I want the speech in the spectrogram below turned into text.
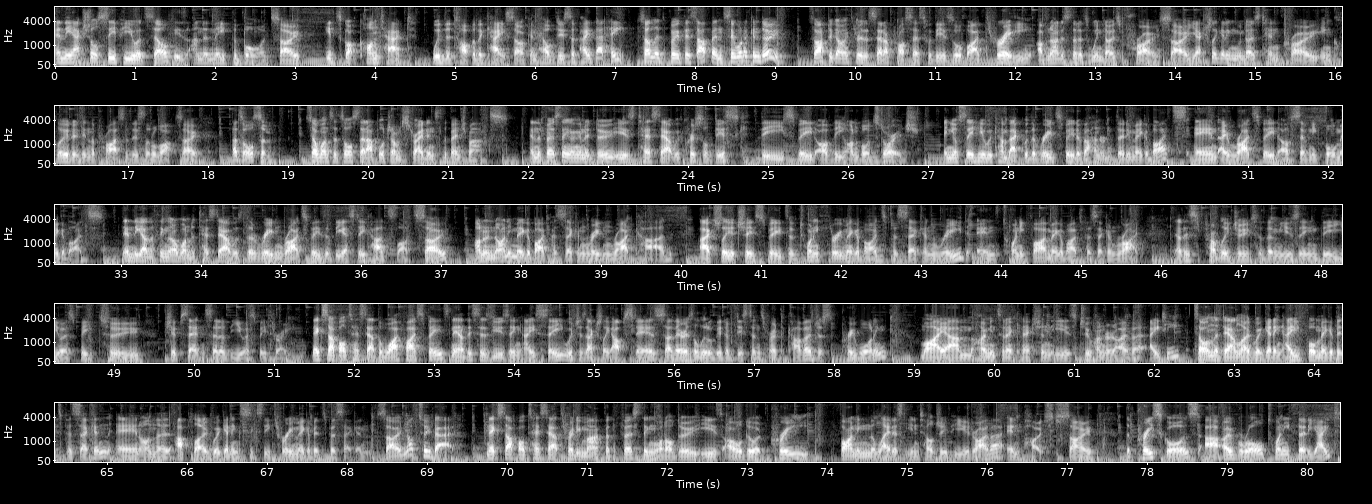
and the actual CPU itself is underneath the board. So it's got contact with the top of the case so it can help dissipate that heat. So let's boot this up and see what it can do. So after going through the setup process with the Azulle Byte 3, I've noticed that it's Windows Pro. So you're actually getting Windows 10 Pro included in the price of this little box. So that's awesome. So once it's all set up, we'll jump straight into the benchmarks. And the first thing I'm gonna do is test out with Crystal Disk the speed of the onboard storage. And you'll see here we come back with a read speed of 130 megabytes and a write speed of 74 megabytes. And the other thing that I wanted to test out was the read and write speeds of the SD card slots. So on a 90 megabyte per second read and write card, I actually achieved speeds of 23 megabytes per second read and 25 megabytes per second write. Now this is probably due to them using the USB 2 chipset instead of the USB 3. Next up, I'll test out the Wi-Fi speeds. Now this is using AC, which is actually upstairs, so there is a little bit of distance for it to cover, just pre-warning. My um, home internet connection is 200 over 80. So on the download, we're getting 84 megabits per second, and on the upload, we're getting 63 megabits per second. So not too bad. Next up, I'll test out 3D Mark, but the first thing what I'll do is I'll do it pre finding the latest Intel GPU driver and post. So the pre-scores are overall 2038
